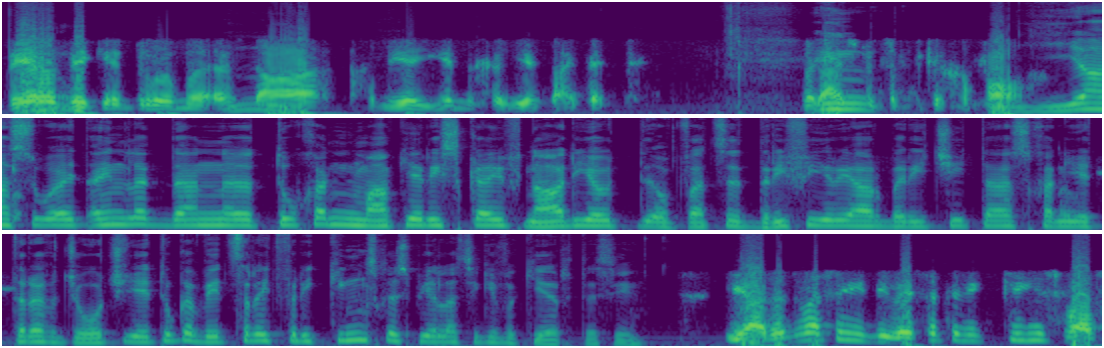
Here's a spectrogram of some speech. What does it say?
wêreldbeker drome is mm. daar mee heen gewees daai tyd vir daai spesifieke geval. Ja, so uiteindelik dan uh, toe gaan maak jy die skuif na die jou of wat se 3, 4 jaar by die Cheetahs gaan jy terug George. Jy het ook 'n wedstryd vir die Kings gespeel as ek nie verkeerd is nie. Ja, dit was die, die wedstryd in die Kings was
